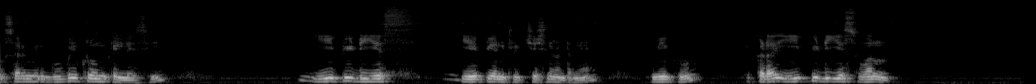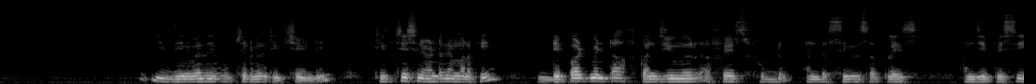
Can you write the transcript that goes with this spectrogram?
ఒకసారి మీరు గూగుల్ క్రోమ్కి వెళ్ళేసి ఈపీడిఎస్ ఏపీ అని క్లిక్ చేసిన వెంటనే మీకు ఇక్కడ ఈపీడిఎస్ వన్ దీని మీద వెబ్సైట్ మీద క్లిక్ చేయండి. క్లిక్ చేసిన వెంటనే మనకి department of consumer affairs food and civil supplies అని చెప్పేసి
